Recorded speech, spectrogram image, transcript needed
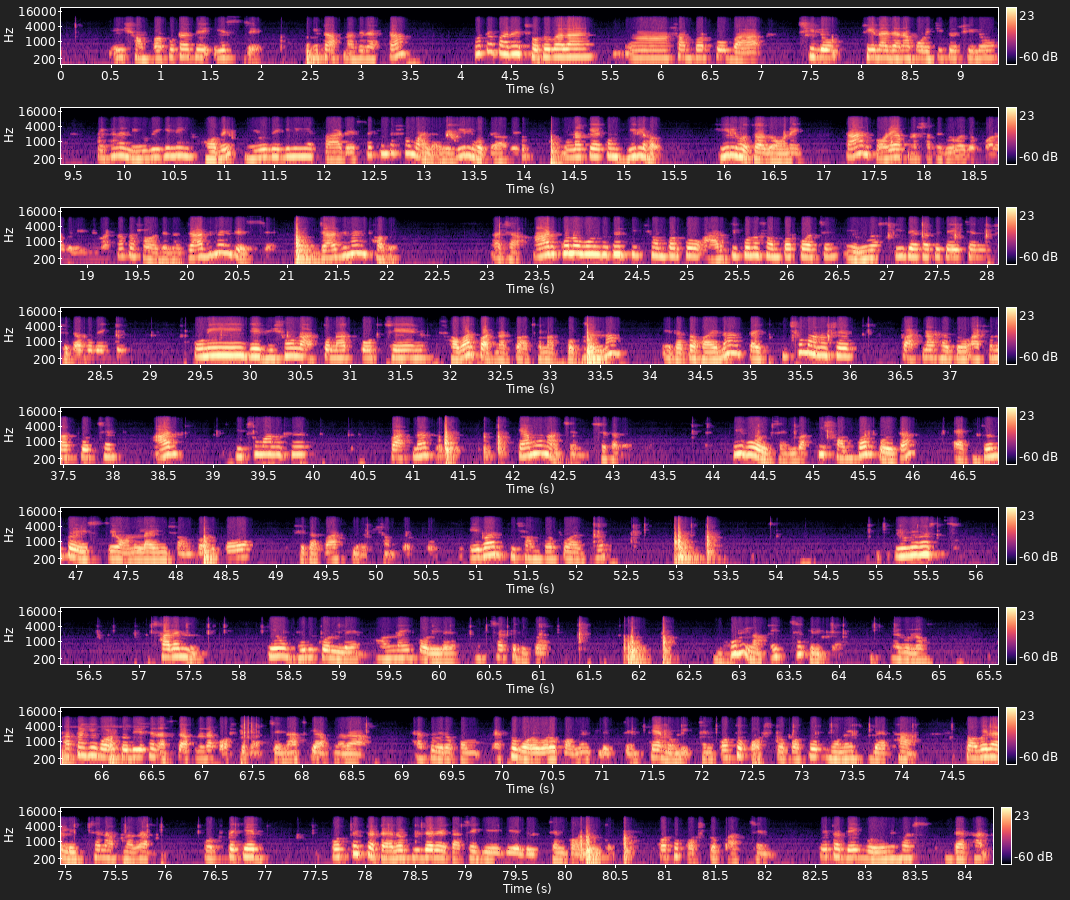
এই সম্পর্কটা যে এসছে, এটা আপনাদের একটা হতে পারে ছোটবেলায় সম্পর্ক বা ছিল চেনা জানা পরিচিত ছিল। এখানে নিউ বিগিনিং হবে। নিউ বিগিনিং এর কার্ড এসছে, কিন্তু সময় লাগবে হিল হতে হবে। ওনাকে এখন হিল হবে হিল হতে হবে অনেক। তারপরে আপনার সাথে যোগাযোগ করাবেন ইউনিভার্সটা তো সহজে না। জাজমেন্ট এসছে জাজমেন্ট হবে। আচ্ছা আর কোনো বন্ধুদের কি সম্পর্ক, আর কি কোনো সম্পর্ক আছে? ইউনিভার্স কি দেখাতে চাইছেন সেটা তো দেখতে উনি যে ভীষণ আর্তনাদ করছেন, সবার পার্টনার তো আর্তনাদ করছেন না, এটা তো হয় না। তাই কিছু মানুষের পার্টনার হয়তো আর্তনাদ করছেন। আর কিছু মানুষের পার্টনার কেমন আছেন সেটা। কি বলছেন বা কি সম্পর্ক এটা? একজন তো এসছে অনলাইন সম্পর্ক, সেটা লাইফ সম্পর্ক। এবার কি সম্পর্ক আসবে? ইউনিভার্স ছাড়েননি। কেউ ভুল করলে, অন্যায় করলে, ইচ্ছাকৃত, ভুল না, ইচ্ছাকৃত, এগুলো। আপনাকে কষ্ট দিয়েছেন, আজকে আপনারা কষ্ট পাচ্ছেন, আজকে আপনারা এত এরকম, এত বড় বড় কমেন্ট লিখছেন কেন লিখছেন কত কষ্ট, কত মনের ব্যথা। তবে না লিখছেন আপনারা। প্রত্যেকের প্রত্যেকটা ট্যারোট লিডারের কাছে গিয়ে গিয়ে লিখছেন কমেন্টে কত কষ্ট পাচ্ছেন। এটা দেখব ইউনিভার্স দেখান।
